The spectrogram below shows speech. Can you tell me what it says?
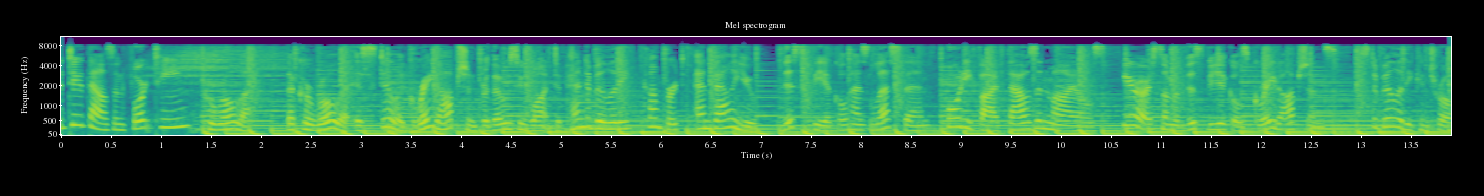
The 2014 Corolla. The Corolla is still a great option for those who want dependability, comfort, and value. This vehicle has less than 45,000 miles. Here are some of this vehicle's great options. Stability control,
